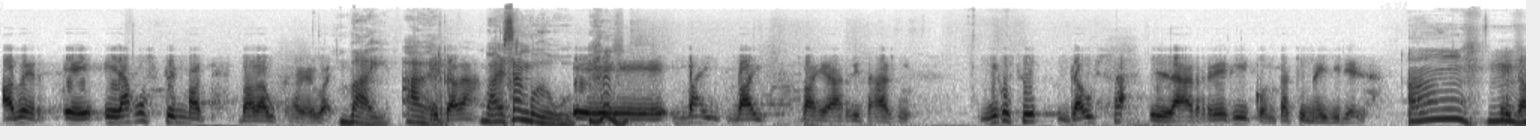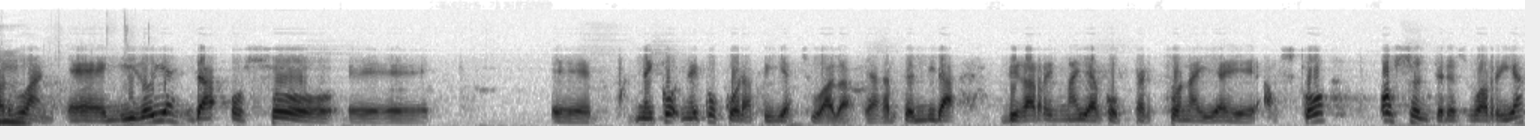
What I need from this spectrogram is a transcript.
A ber, eh, eragozpen bat badaukabe, bai. Bai, a ber, Eta da, ba, esango dugu. Eh, bai, bai, bai, argi eta. Nik uste dut gauza larregi kontatu nahi direla. Ah, Eta mhm. orduan, eh, gidoia ez da oso eh, eh, neko, neko korapilatzua da. Ze agertzen dira bigarren mailako pertsonaia eh, asko, oso interesgarria,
